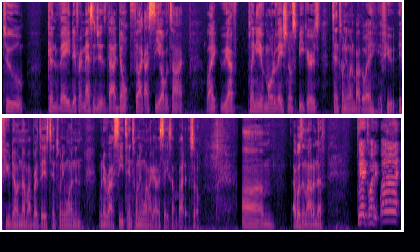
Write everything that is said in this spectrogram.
to convey different messages that I don't feel like I see all the time. Like you have plenty of motivational speakers. 1021, by the way. If you if you don't know, my birthday is 1021, and whenever I see 1021, I gotta say something about it. So, um, I wasn't loud enough. 1020, what?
